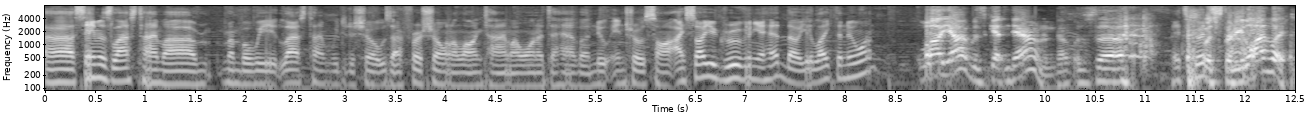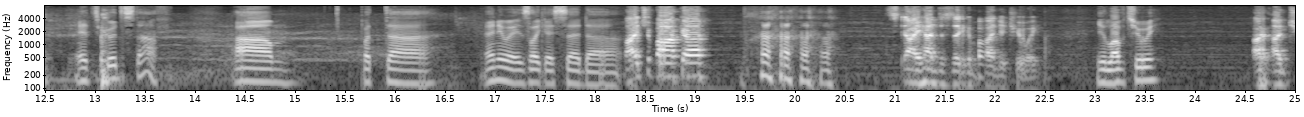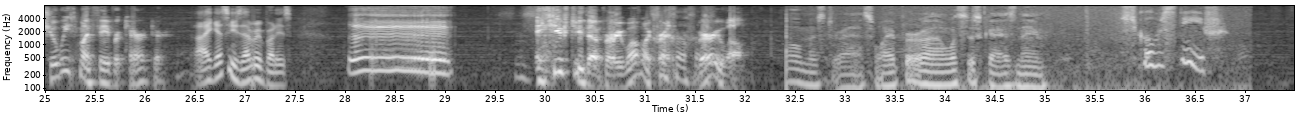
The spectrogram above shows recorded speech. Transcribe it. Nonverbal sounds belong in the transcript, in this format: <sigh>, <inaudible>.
Uh, same as last time. Uh, remember, we last time we did a show. It was our first show in a long time. I wanted to have a new intro song. I saw you groove in your head, though. You like the new one? Well, yeah, it was getting down, and that was uh, <laughs> It's good. was stuff. pretty lively. It's good stuff. Um, but uh, anyways, like I said, uh, <laughs> Bye, Chewbacca. <laughs> I had to say goodbye to Chewie. you love Chewie. I, I, Chewie's my favorite character. I guess he's everybody's. You do that very well, my friend. Very well. Oh, Mr. Asswiper, uh, what's this guy's name? Scuba Steve.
